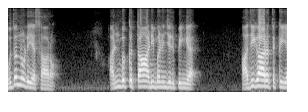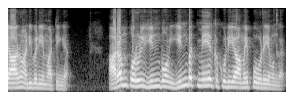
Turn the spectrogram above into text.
புதனுடைய சாரம். அன்புக்குத்தான் அடிபணிஞ்சிருப்பீங்க. அதிகாரத்துக்கு யாரும் அடிபணிய மாட்டீங்க. அறம்பொருள் இன்பம் இன்பத்துமே இருக்கக்கூடிய அமைப்பு உடையவங்க.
